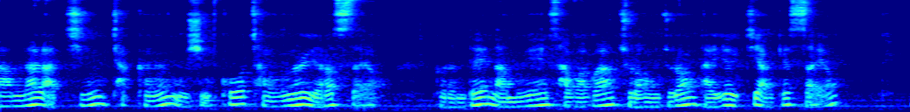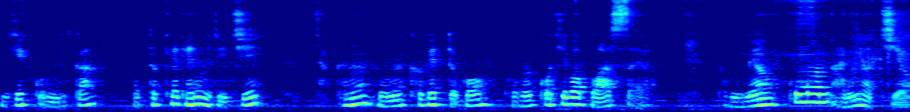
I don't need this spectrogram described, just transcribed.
다음날 아침 차크는 무심코 창문을 열었어요. 그런데 나무에 사과가 주렁주렁 달려있지 않겠어요? 이게 꿈입니까? 어떻게 된 일이지? 차크는 눈을 크게 뜨고 볼을 꼬집어 보았어요. 분명 꿈은 아니었지요.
